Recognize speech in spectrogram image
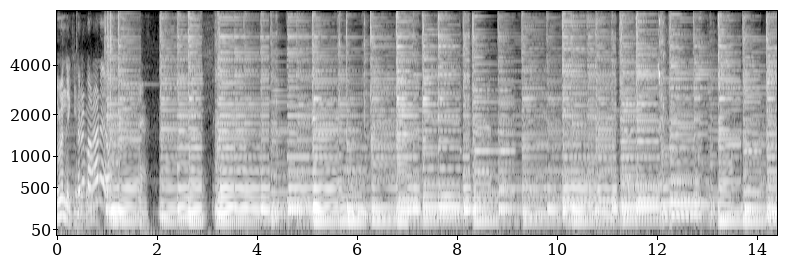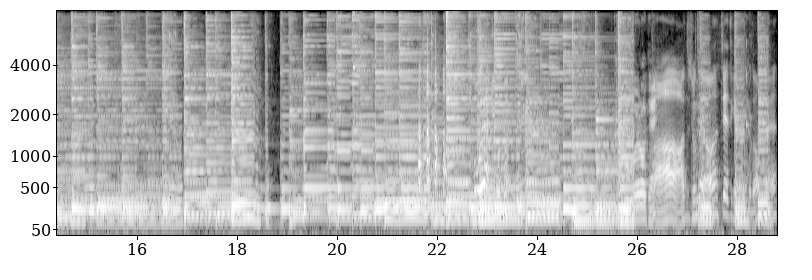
이런 느낌. 들을만하네요. 네. 뭐야 이거? 뭐 이렇게. 아 아주 좋네요. 재즈 감성 무덤. 네.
